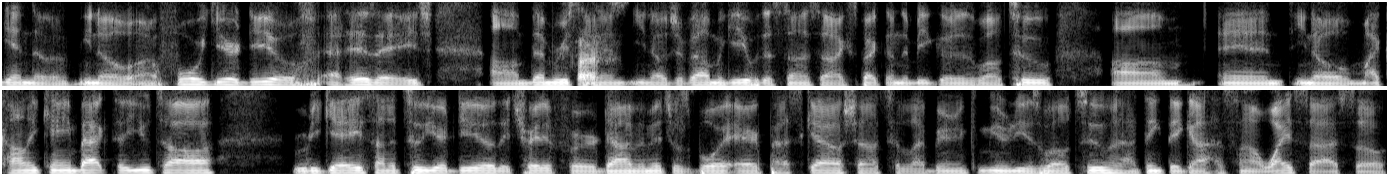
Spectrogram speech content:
getting the you know a four year deal at his age. Um, them resigning, you know, JaVale McGee with the Suns, so I expect them to be good as well too. Um, and you know, Mike Conley came back to Utah. Rudy Gay signed a two-year deal. They traded for Donovan Mitchell's boy Eric Paschall. Shout out to the Liberian community as well too. And I think they got Hassan Whiteside. So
